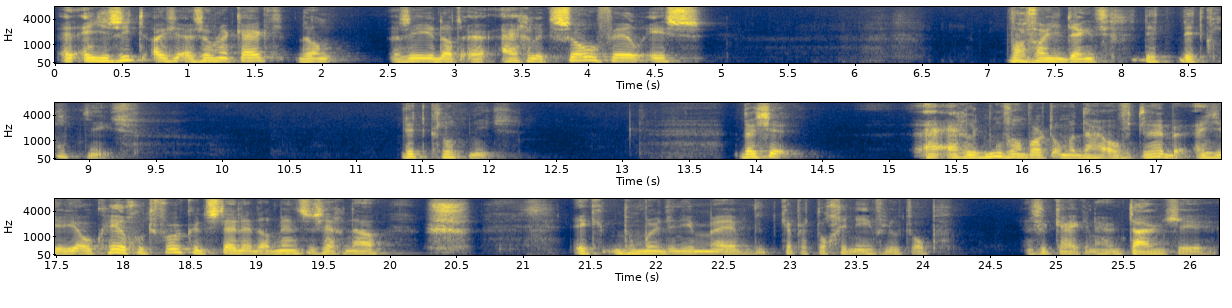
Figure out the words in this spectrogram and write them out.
En, en je ziet, als je er zo naar kijkt, dan zie je dat er eigenlijk zoveel is waarvan je denkt, dit, dit klopt niet. Dit klopt niet. Dat je er eigenlijk moe van wordt om het daarover te hebben. En je je ook heel goed voor kunt stellen dat mensen zeggen, nou, ik bemoei er niet mee, ik heb er toch geen invloed op. En ze kijken naar hun tuintje,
